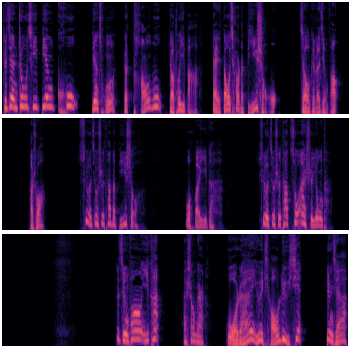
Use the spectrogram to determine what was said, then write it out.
只见周七边哭。边从这堂屋找出一把带刀鞘的匕首，交给了警方。他说：“这就是他的匕首，我怀疑的，这就是他作案使用的。”这警方一看，哎，上边果然有一条绿线，并且啊，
